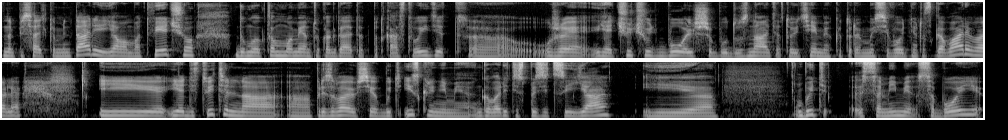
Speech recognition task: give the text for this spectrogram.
написать комментарии, я вам отвечу. Думаю, к тому моменту, когда этот подкаст выйдет, э, уже я чуть-чуть больше буду знать о той теме, о которой мы сегодня разговаривали. И я действительно а, призываю всех быть искренними, говорить из позиции «я» и быть самими собой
